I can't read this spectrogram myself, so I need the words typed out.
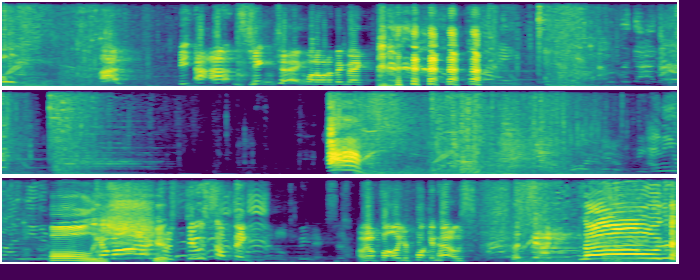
Oh. Ah! Ah! ah. Ching chang, what a big bang. Anyone need a Holy Come on, shit. Archers, do something! I'm gonna follow your fucking house. No! No!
